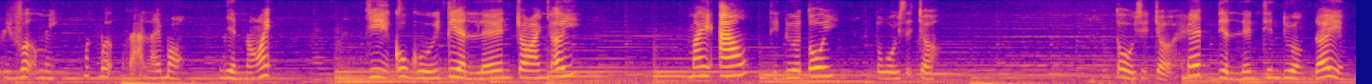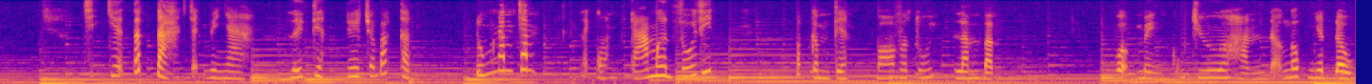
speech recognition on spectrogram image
Vì vợ mình mắc bợ đã lái bỏ, Liền nói. Chị có gửi tiền lên cho anh ấy. May áo thì đưa tôi Tôi sẽ chở. Tôi sẽ chở hết tiền lên thiên đường đây. Chị kia tất tả chạy về nhà, Lấy tiền đưa cho bác thật. Đúng 500 Lại còn cảm ơn dối rít bắt cầm tiền bỏ vào túi lầm bẩm. Vợ mình cũng chưa hẳn đã ngốc nhất đầu,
